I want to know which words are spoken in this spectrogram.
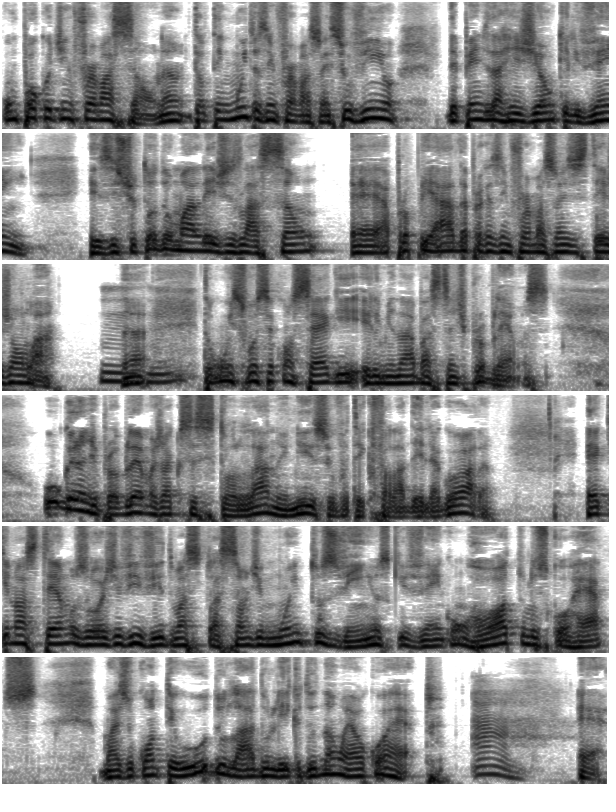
um pouco de informação, né? Então tem muitas informações. Se o vinho depende da região que ele vem, existe toda uma legislação é, apropriada para que as informações estejam lá. Né? Uhum. Né? Então, com isso você consegue eliminar bastante problemas. O grande problema, já que você citou lá no início, eu vou ter que falar dele agora, é que nós temos hoje vivido uma situação de muitos vinhos que vêm com rótulos corretos, mas o conteúdo lá do líquido não é o correto. Ah. É.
